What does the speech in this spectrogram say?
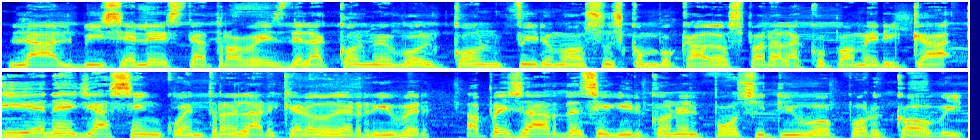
La albiceleste a través de la Conmebol confirmó sus convocados para la Copa América y en ella se encuentra el arquero de River a pesar de seguir con el positivo por COVID.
